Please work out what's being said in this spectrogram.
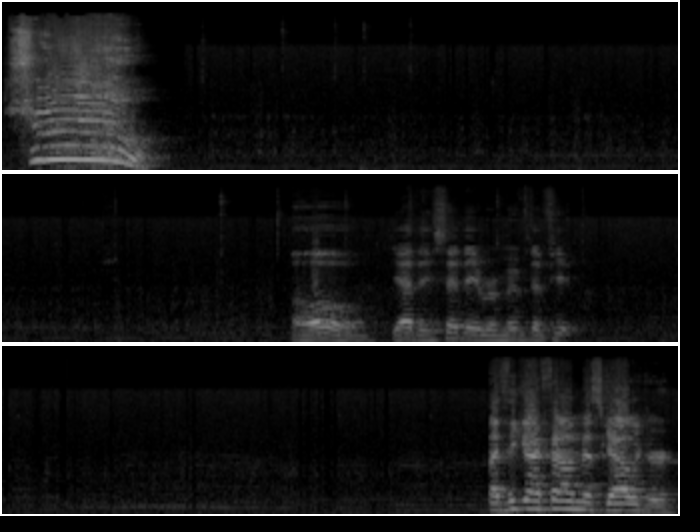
True! Yeah, they said they removed the few. I think I found Miss Gallagher.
